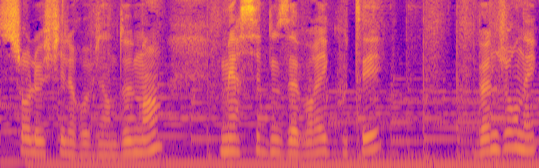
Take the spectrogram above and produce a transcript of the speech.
Sur le fil revient demain. Merci de nous avoir écoutés. Bonne journée.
